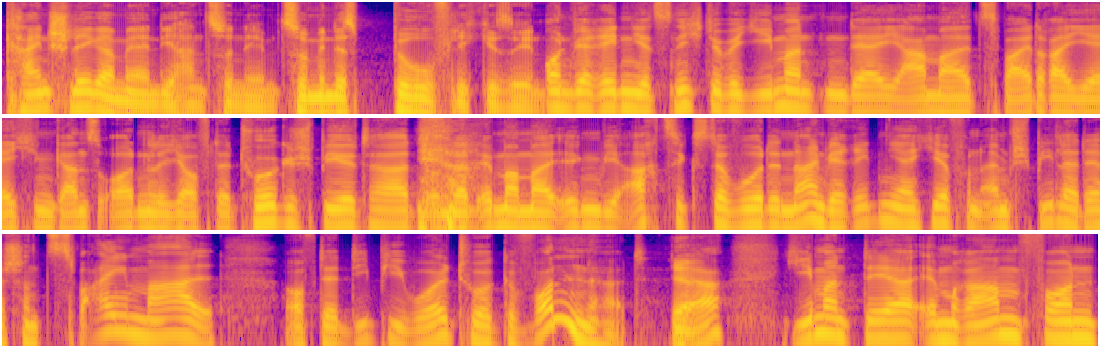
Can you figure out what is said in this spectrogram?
keinen Schläger mehr in die Hand zu nehmen, zumindest beruflich gesehen. Und wir reden jetzt nicht über jemanden, der ja mal zwei, drei Jährchen ganz ordentlich auf der Tour gespielt hat und dann immer mal irgendwie 80. wurde. Nein, wir reden ja hier von einem Spieler, der schon zweimal auf der DP World Tour gewonnen hat. Ja. Ja. Jemand, der im Rahmen von,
